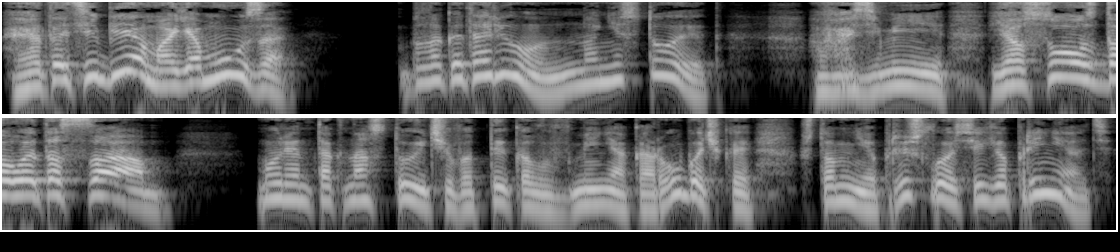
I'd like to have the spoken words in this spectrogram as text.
«Это тебе, моя муза!» «Благодарю, но не стоит». «Возьми, я создал это сам!» Мурин так настойчиво тыкал в меня коробочкой, что мне пришлось ее принять.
